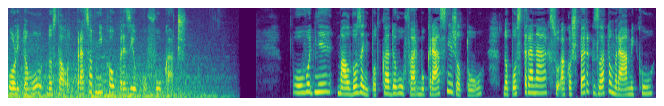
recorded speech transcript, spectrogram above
Kvôli tomu dostal od pracovníkov prezývku fúkač. Pôvodne mal vozeň podkladovú farbu krásne žltú, no po stranách sú ako šperk v zlatom rámiku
